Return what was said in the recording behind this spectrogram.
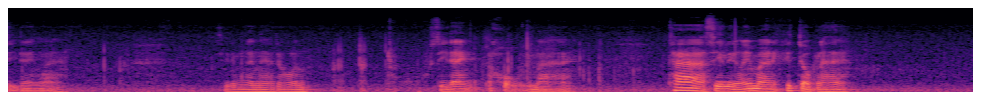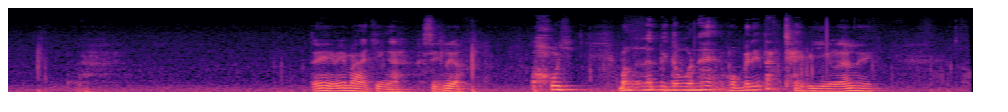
สีแดงมา สีน้ำเงินนะทุกคน สีแดงโอ้โหมา ถ้าสีเหลืองไม่มานี่คือจบแล้วฮะเต้ไม่มาจริงอะ สีเหลือง โอ้ย บังเอิญไปโดนฮะ ผมไม่ได้ตั้งใจไปยิงแล้วเลย โห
